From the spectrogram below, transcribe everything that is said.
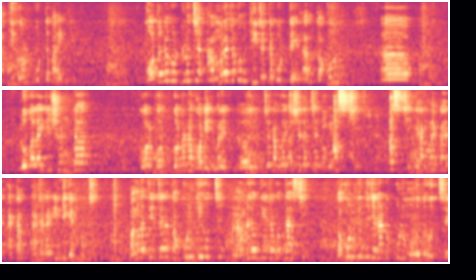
আত্মীকরণ করতে পারেন কিনা। ঘটনা ঘটলো যে আমরা যখন থিয়েটারটা করতে এলাম, তখন গ্লোবালাইজেশনটার ঘটনা ঘটেনি মানে যেটা হয়েছে সেটা হচ্ছে, আসছে। আসছে, এরকম একটা একটা একটা ইন্ডিকেট করছে। বাংলা থিয়েটারে তখন কি হচ্ছে? মানে আমরা যখন থিয়েটার করতে আসছি, তখন কিন্তু যে নাটকগুলো মূলত হচ্ছে,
